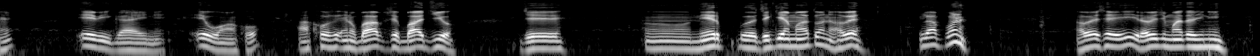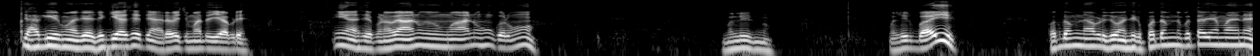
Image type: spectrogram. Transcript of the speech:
હે? એવી ગાયને, એવો આંખો. આંખો એનો બાપ છે બાજીયો, જે નેર જગ્યામાં હતો ને હવે એટલા પણ, હવે છે એ રવેજી માતાજીની જાગીરમાં જે જગ્યા છે ત્યાં રવેજી માતાજી આપણે અહીંયા છે પણ હવે આનું આનું શું કરવું મલીરનું. મલીરભાઈ પદમને આપણે જોવાનું છે કે પદમને બતાવીએ એમાં એને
